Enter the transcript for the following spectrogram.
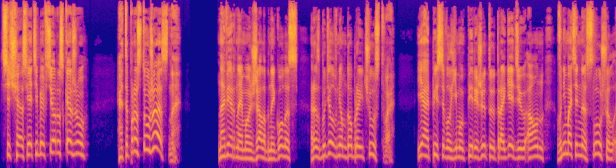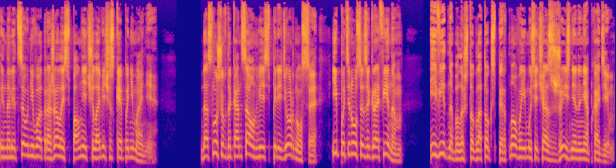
«Сейчас я тебе все расскажу. Это просто ужасно!» Наверное, мой жалобный голос разбудил в нем добрые чувства. Я описывал ему пережитую трагедию, а он внимательно слушал, и на лице у него отражалось вполне человеческое понимание. Дослушав до конца, он весь передернулся и потянулся за графином, и видно было, что глоток спиртного ему сейчас жизненно необходим.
